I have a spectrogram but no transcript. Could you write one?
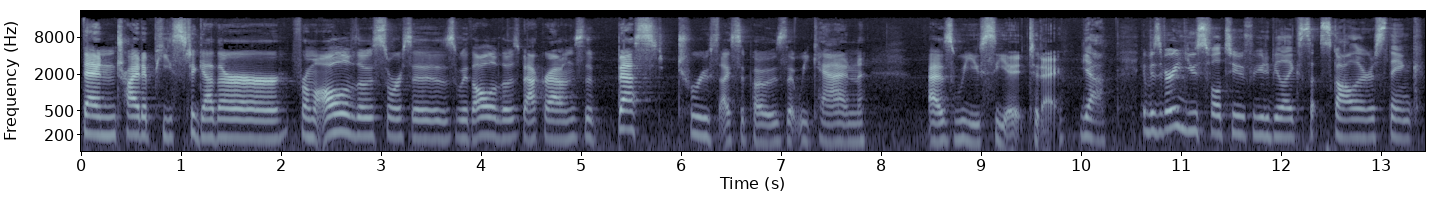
then try to piece together from all of those sources with all of those backgrounds the best truth I suppose that we can as we see it today. Yeah. It was very useful too for you to be like s- scholars think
